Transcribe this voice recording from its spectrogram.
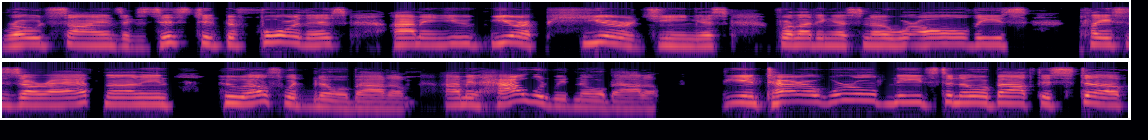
road signs existed before this. I mean, you you're a pure genius for letting us know where all these places are at. I mean, who else would know about them? I mean, how would we know about them? The entire world needs to know about this stuff.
